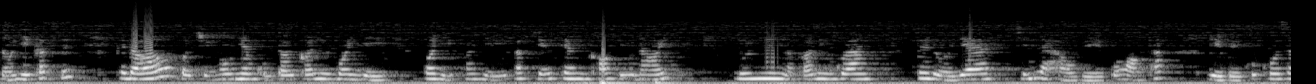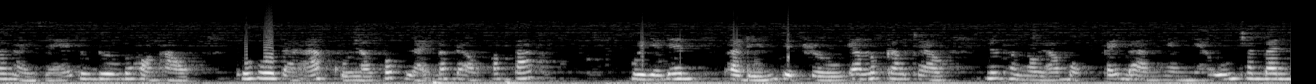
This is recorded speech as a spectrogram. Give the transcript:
đỗ nhị cấp xích, cái đó và chuyện hôn nhân của tôi có liên quan gì? Hoa nhị hoa nhị bắt chéo chân khó chịu nói. Đương nhiên là có liên quan, tư đồ gia chính là hậu vị của hoàng thất, địa vị của cô sau này sẽ tương đương với hoàng hậu. Thú vua tà ác của lão Phúc lại bắt đầu phát tác. 10 giờ đêm, thời điểm tiệc rượu đang lúc cao trào, nữ Thần ngồi ở một cái bàn nhàn nhã uống chanh banh,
